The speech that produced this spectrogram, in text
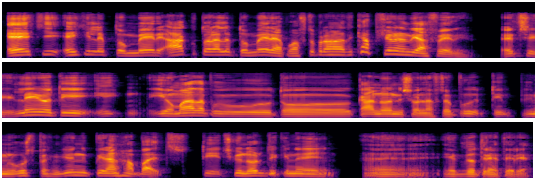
έχει, έχει λεπτομέρεια. Άκου τώρα λεπτομέρεια που αυτό πραγματικά ποιον ενδιαφέρει; Έτσι, λέει ότι η, η ομάδα που το κανόνισε όλο αυτό, που τη δημιουργούσε το παιχνιδιού είναι η Piranha Bytes. THQ Nordic είναι ε, η εκδότρια εταιρεία.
